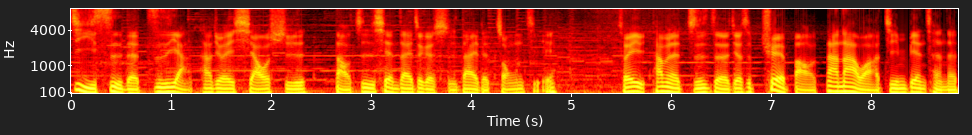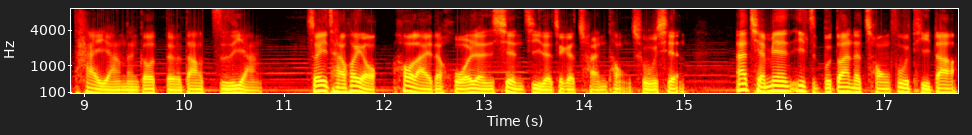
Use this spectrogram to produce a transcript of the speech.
祭祀的滋养，它就会消失，导致现在这个时代的终结。所以他们的职责就是确保纳纳瓦金变成了太阳能够得到滋养，所以才会有后来的活人献祭的这个传统出现。那前面一直不断的重复提到，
